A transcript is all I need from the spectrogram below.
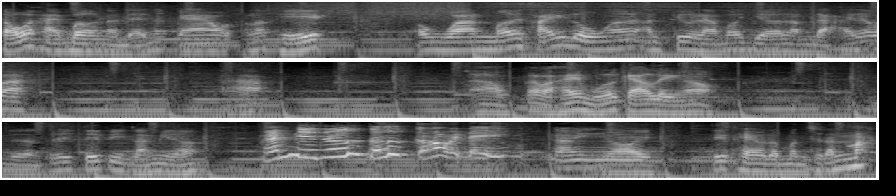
tối hai bên là để nó cao nó thiệt hôm qua anh mới thấy luôn á anh chưa làm bao giờ làm đại đó ba. Đó. Không? Các bạn thấy mũi cao liền không? Tiếp tiếp đi làm gì nữa? Đánh gì thứ từ coi đi. Rồi rồi tiếp theo là mình sẽ đánh mắt.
